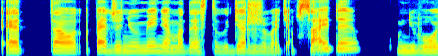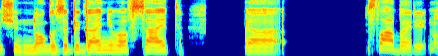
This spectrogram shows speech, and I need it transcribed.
Это, опять же, неумение Модеста выдерживать офсайды, у него очень много забеганий в офсайд. Э, слабая, ну,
